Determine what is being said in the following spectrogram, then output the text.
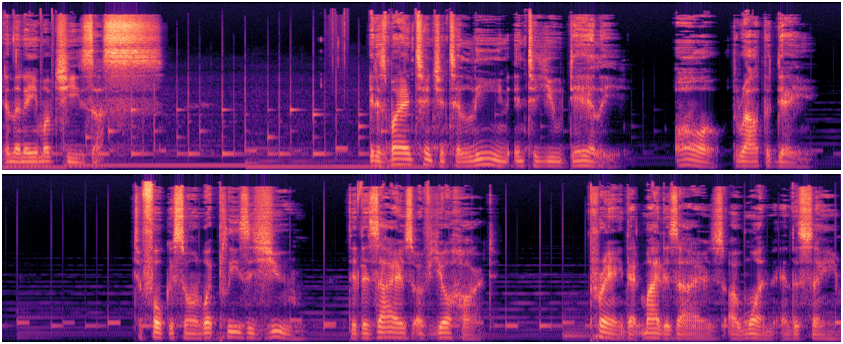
in the name of Jesus, it is my intention to lean into you daily all throughout the day to focus on what pleases you, the desires of your heart, praying that my desires are one and the same.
